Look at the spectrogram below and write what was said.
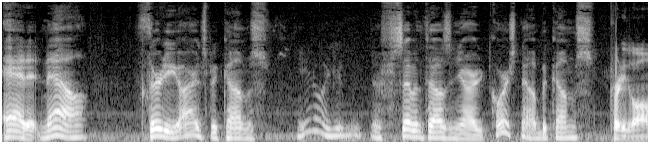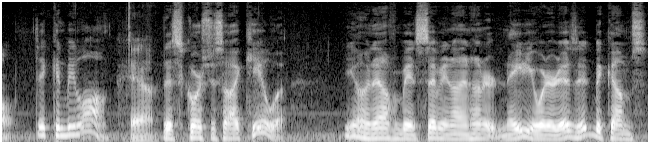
add it now, 30 yards becomes, you know, you, 7,000 yard course now becomes pretty long. It can be long. Yeah. This course at Kiawah you know, now from being 7,980 or whatever it is, it becomes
